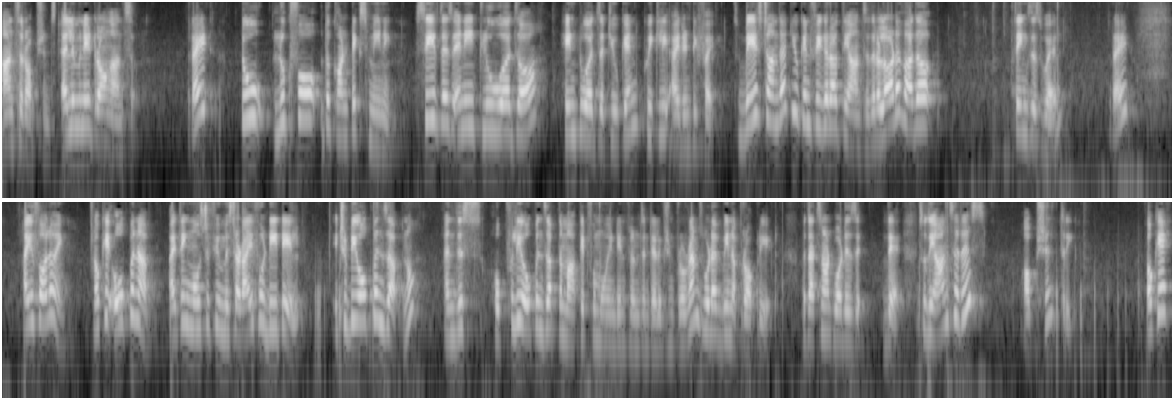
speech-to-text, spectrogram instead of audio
answer options. Eliminate wrong answer. Right? Two, look for the context meaning. See if there's any clue words or hint words that you can quickly identify. So based on that, you can figure out the answer. There are a lot of other things as well, right? Are you following? Okay, open up. I think most of you missed out. eye for detail. It should be opens up, no? And this hopefully opens up the market for more Indian films and television programs would have been appropriate. But that's not what is there. So the answer is option 3. Okay?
